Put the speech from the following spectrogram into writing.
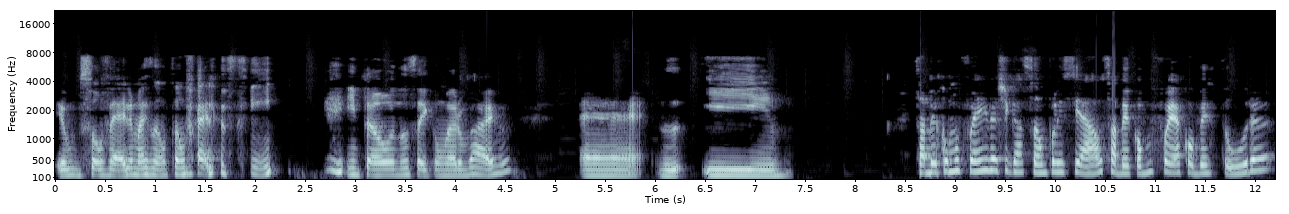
eu sou velho, mas não tão velho assim. Então eu não sei como era o bairro. É, e saber como foi a investigação policial, saber como foi a cobertura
